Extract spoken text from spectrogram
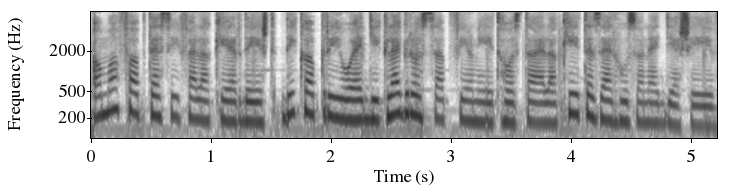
A Mafab teszi fel a kérdést, DiCaprio egyik legrosszabb filmjét hozta el a 2021-es év.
